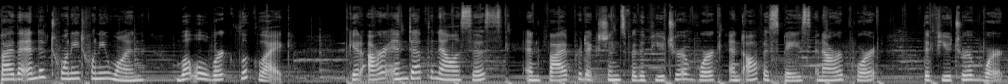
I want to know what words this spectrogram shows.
By the end of 2021, what will work look like? Get our in depth analysis and five predictions for the future of work and office space in our report, The Future of Work.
